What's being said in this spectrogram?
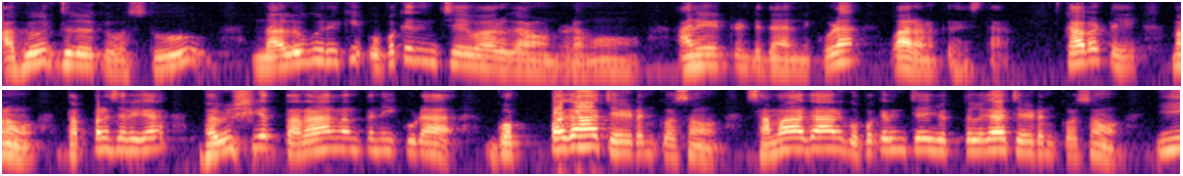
అభివృద్ధిలోకి వస్తూ నలుగురికి ఉపకరించేవారుగా ఉండడము అనేటువంటి దాన్ని కూడా వారు అనుగ్రహిస్తారు. కాబట్టి మనం తప్పనిసరిగా భవిష్యత్ తరాలంతని కూడా గొప్పగా చేయడం కోసం సమాజానికి ఉపకరించే వ్యక్తులుగా చేయడం కోసం ఈ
